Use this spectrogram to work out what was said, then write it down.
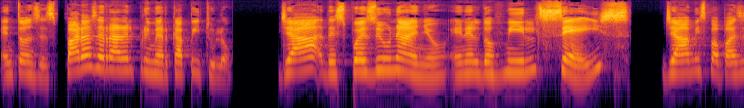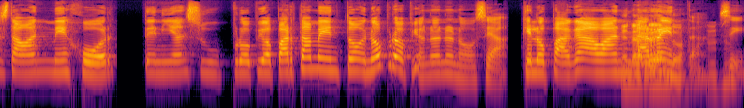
Entonces, para cerrar el primer capítulo, ya después de un año, en el 2006, ya mis papás estaban mejor, tenían su propio apartamento, no propio, no, no, no, o sea, que lo pagaban En la arriendo, renta, sí.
